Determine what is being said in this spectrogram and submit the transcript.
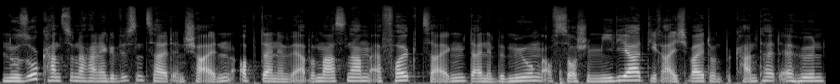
Nur so kannst du nach einer gewissen Zeit entscheiden, ob deine Werbemaßnahmen Erfolg zeigen, deine Bemühungen auf Social Media die Reichweite und Bekanntheit erhöhen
